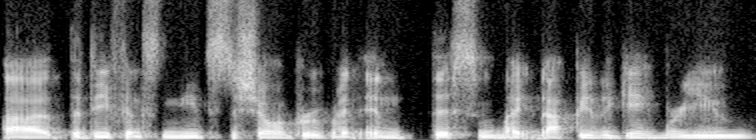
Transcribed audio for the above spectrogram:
Uh, the defense needs to show improvement, and this might not be the game where you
